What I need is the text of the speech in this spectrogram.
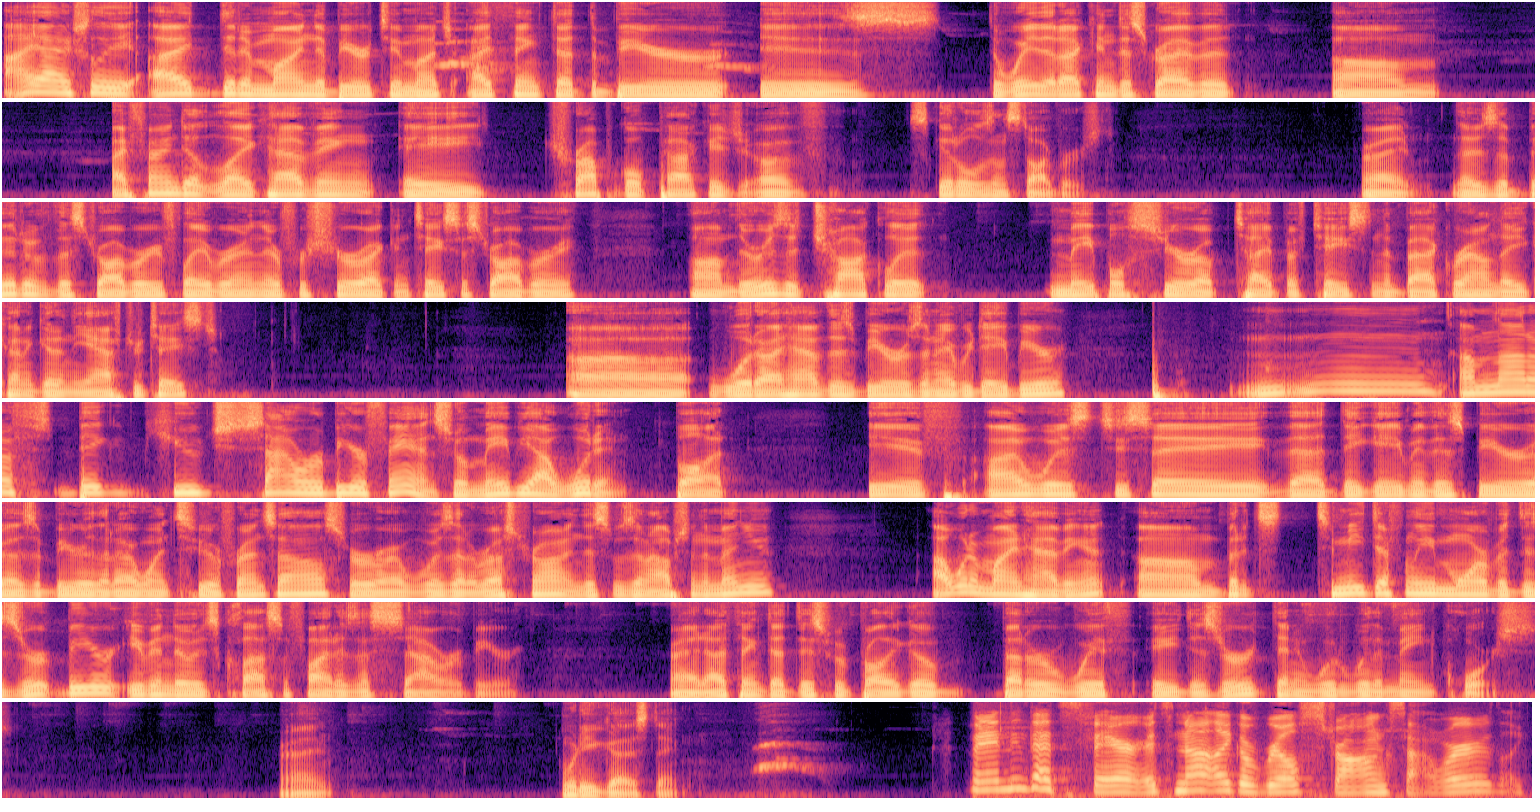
I actually I didn't mind the beer too much. I think that the beer is the way that I can describe it. Um, I find it like having a tropical package of Skittles and Starburst. Right, there's a bit of the strawberry flavor in there for sure. I can taste the strawberry. Um, there is a chocolate maple syrup type of taste in the background that you kind of get in the aftertaste. Uh, would I have this beer as an everyday beer? Mm, I'm not a big, huge sour beer fan, so maybe I wouldn't. But if I was to say that they gave me this beer as a beer that I went to a friend's house or I was at a restaurant and this was an option in the menu, I wouldn't mind having it. Um, but it's to me definitely more of a dessert beer, even though it's classified as a sour beer. Right. I think that this would probably go better with a dessert than it would with a main course. Right. What do you guys think? I mean, I think that's fair. It's not like a real strong sour, like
